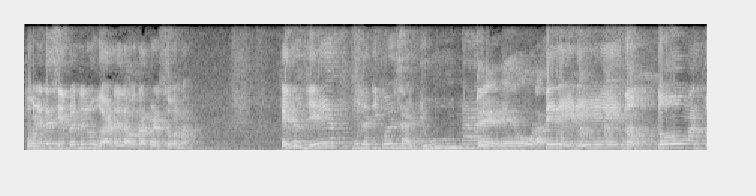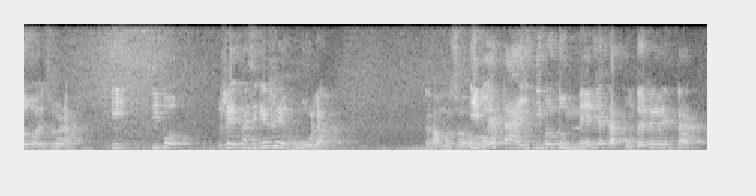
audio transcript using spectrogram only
ponete siempre en el lugar de la otra persona. Ellos llegan, muchos tipos desayunan, Tereré, tereré, no, toman todo eso, ¿verdad? Y tipo, re- parece que regulan. El famoso. Y voy a estar ahí, tipo, tu nervio está a punto de reventar.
